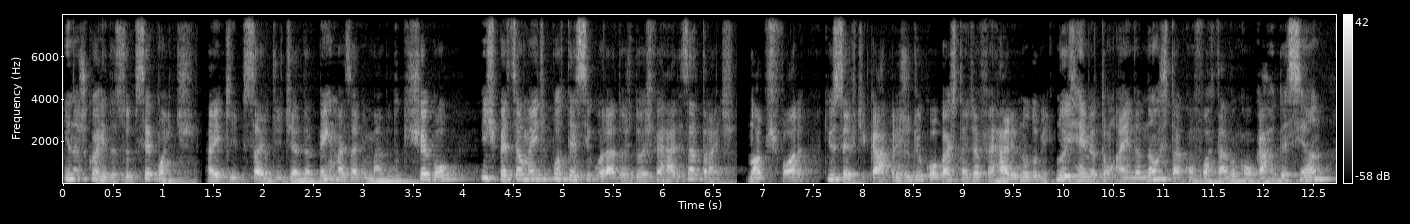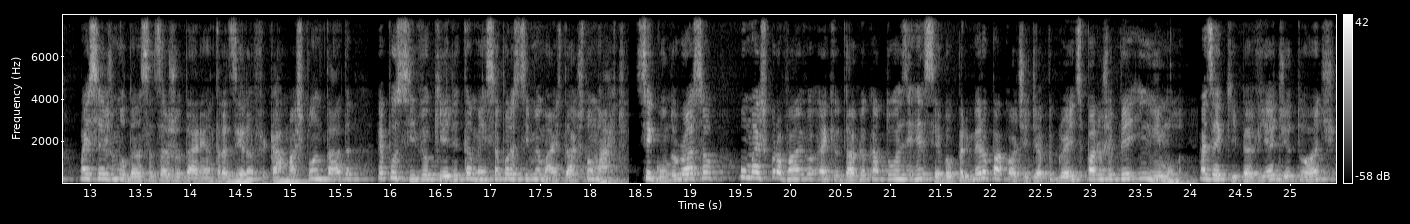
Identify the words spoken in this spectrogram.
e nas corridas subsequentes. A equipe saiu de Jeddah bem mais animada do que chegou, especialmente por ter segurado as duas Ferraris atrás, noves fora que o safety car prejudicou bastante a Ferrari no domingo. Lewis Hamilton ainda não está confortável com o carro desse ano, mas se as mudanças ajudarem a traseira a ficar mais plantada, é possível que ele também se aproxime mais da Aston Martin. Segundo Russell, o mais provável é que o W14 receba o primeiro pacote de upgrades para o GP em Imola, mas a equipe havia dito antes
